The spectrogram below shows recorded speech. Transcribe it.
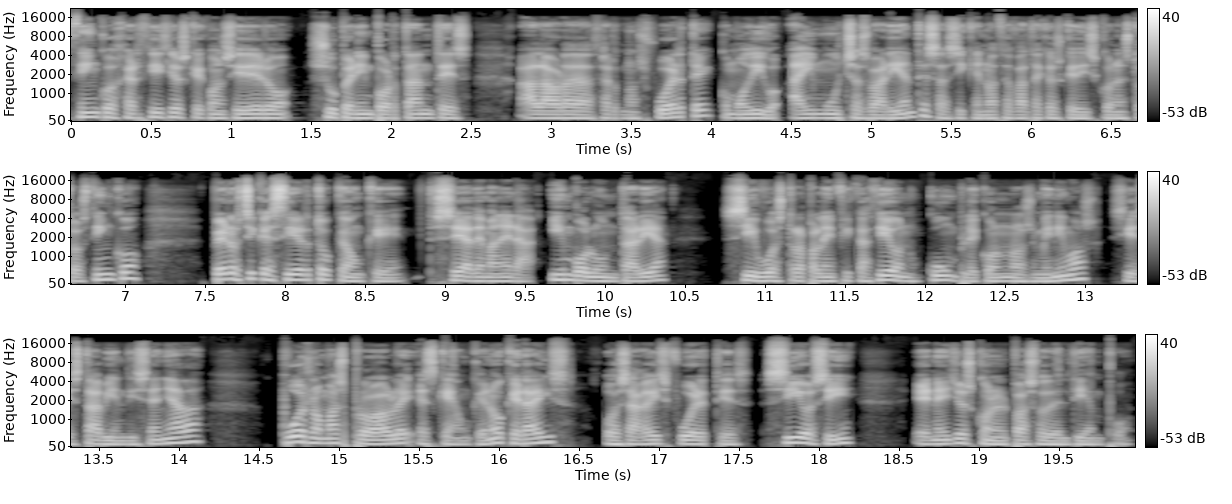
cinco ejercicios que considero súper importantes a la hora de hacernos fuerte. Como digo, hay muchas variantes, así que no hace falta que os quedéis con estos cinco, pero sí que es cierto que aunque sea de manera involuntaria, si vuestra planificación cumple con unos mínimos, si está bien diseñada, pues lo más probable es que aunque no queráis, os hagáis fuertes sí o sí en ellos con el paso del tiempo.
